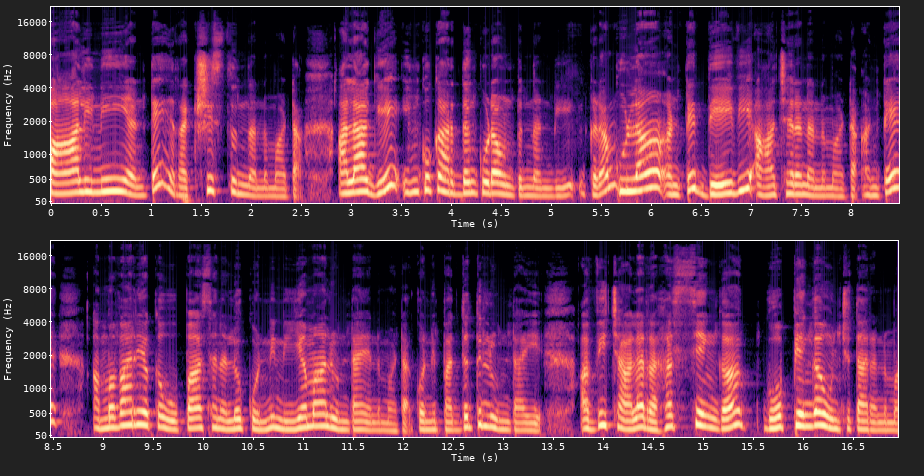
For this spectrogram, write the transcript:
పాలిని అంటే రక్షిస్తుందన్నమాట. అలాగే ఇంకొక అర్థం కూడా ఉంటుందండి ఇక్కడ. కుల అంటే దేవి ఆచరణ అన్నమాట. అంటే అమ్మవారి యొక్క ఉపాసనలో కొన్ని నియమాలు ఉంటాయన్నమాట. కొన్ని పద్ధతులు ఉంటాయి. అవి చాలా రహస్యంగా గోప్యంగా ఉంచుతారన్నమాట.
